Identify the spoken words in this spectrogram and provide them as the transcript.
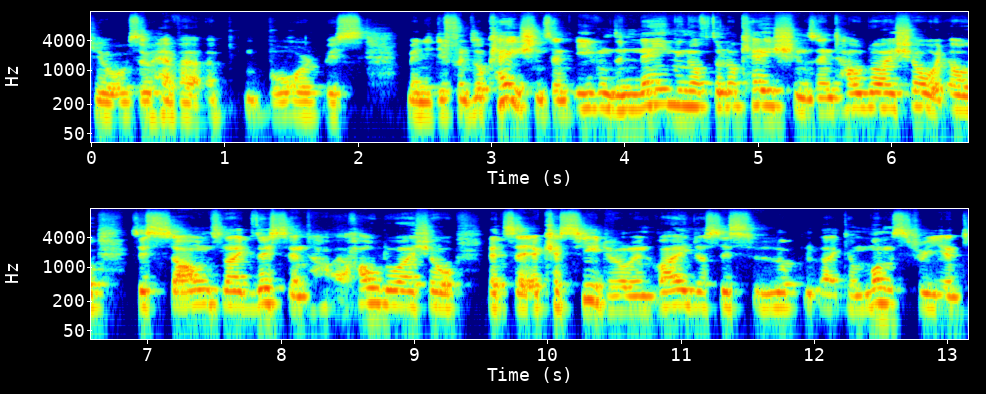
you also have a, a, board with many different locations, and even the naming of the locations, and how do I show it? Oh, this sounds like this, and how do I show, let's say, a cathedral, and why does this look like a monastery, and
